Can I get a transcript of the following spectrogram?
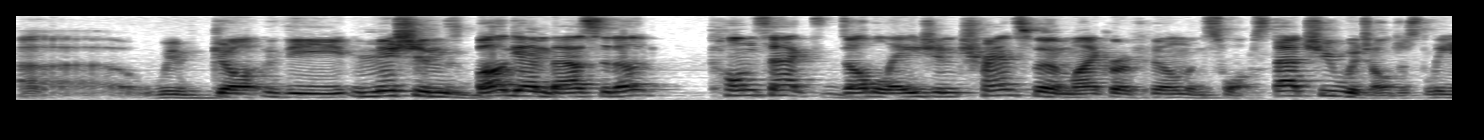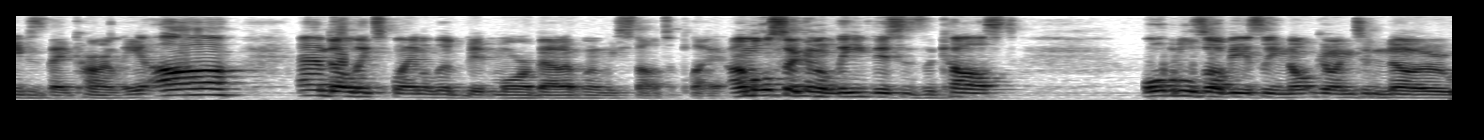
Uh, we've got the missions Bug Ambassador, Contact, Double Agent, Transfer Microfilm, and Swap Statue, which I'll just leave as they currently are, and I'll explain a little bit more about it when we start to play. I'm also going to leave this as the cast. Orbital's obviously not going to know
